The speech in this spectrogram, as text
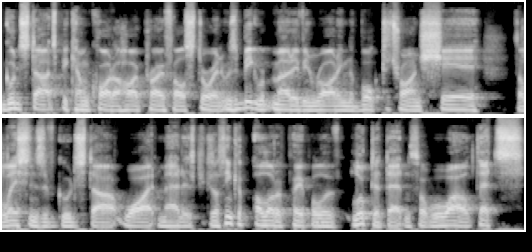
Good Start's become quite a high profile story, and it was a big motive in writing the book to try and share the lessons of Good Start, why it matters, because I think a lot of people have looked at that and thought, well, wow, that's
